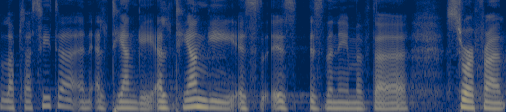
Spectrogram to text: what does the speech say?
La Placita and El Tiangi. El Tiangi is, is, is the name of the storefront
